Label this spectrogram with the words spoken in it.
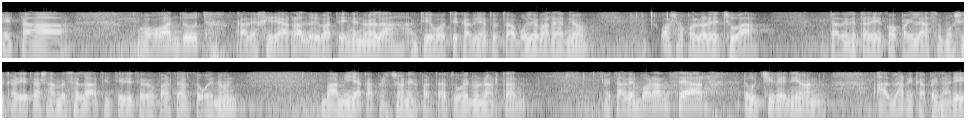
Eta gogoan dut, kale jira arraldoi bat egin genuela, antigotik abiatuta bulebarreaino, oso koloretsua, eta denetariko pailazo musikari eta esan bezala titiritero parte hartu genuen, ba, milaka pertsonek parte hartu genuen hartan, eta denboran zehar eutxi genion aldarrikapenari.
